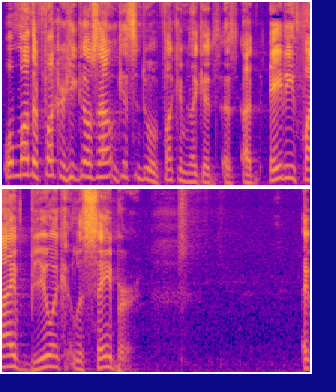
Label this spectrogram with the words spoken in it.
Well, motherfucker, he goes out and gets into a fucking like a, a, a 85 Buick LeSabre. Like,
